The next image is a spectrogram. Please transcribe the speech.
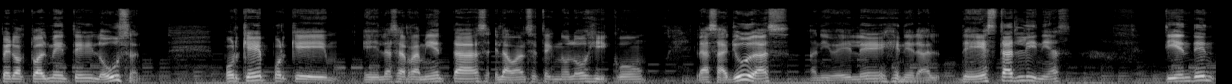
pero actualmente lo usan. ¿Por qué? Porque eh, las herramientas, el avance tecnológico, las ayudas a nivel eh, general de estas líneas tienden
